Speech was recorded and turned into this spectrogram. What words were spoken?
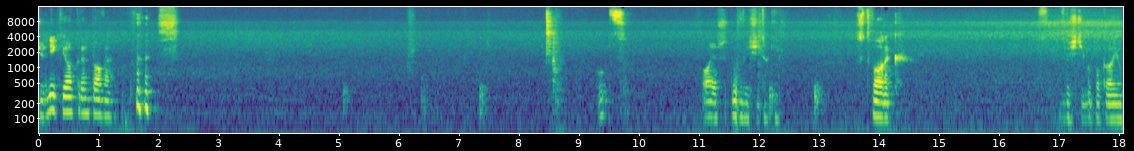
Silniki okrętowe. Ups. O, jeszcze tu wisi taki stworek z wyścigu pokoju.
